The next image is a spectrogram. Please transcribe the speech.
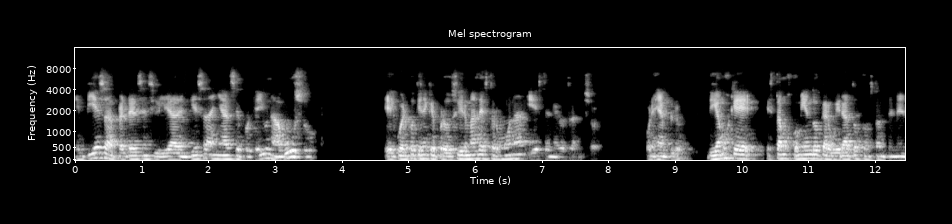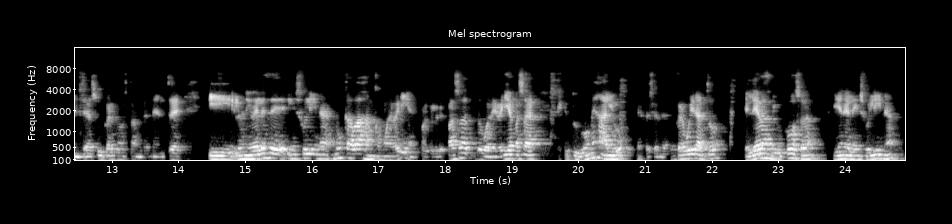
empieza a perder sensibilidad, empieza a dañarse porque hay un abuso el cuerpo tiene que producir más de esta hormona y este neurotransmisor. Por ejemplo, digamos que estamos comiendo carbohidratos constantemente, azúcar constantemente, y los niveles de insulina nunca bajan como deberían, porque lo que pasa, lo que debería pasar es que tú comes algo, especialmente un carbohidrato, elevas glucosa, viene la insulina,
